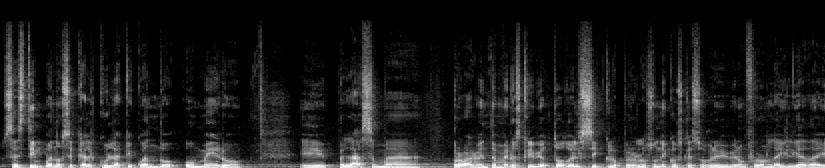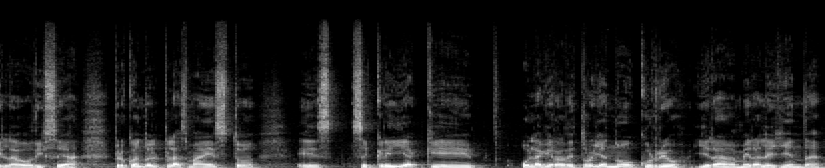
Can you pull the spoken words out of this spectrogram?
se bueno, se calcula que cuando Homero eh, plasma Probablemente Homero escribió todo el ciclo, pero los únicos que sobrevivieron fueron la Ilíada y la Odisea. Pero cuando él plasma esto, es, se creía que o la guerra de Troya no ocurrió y era mera leyenda,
